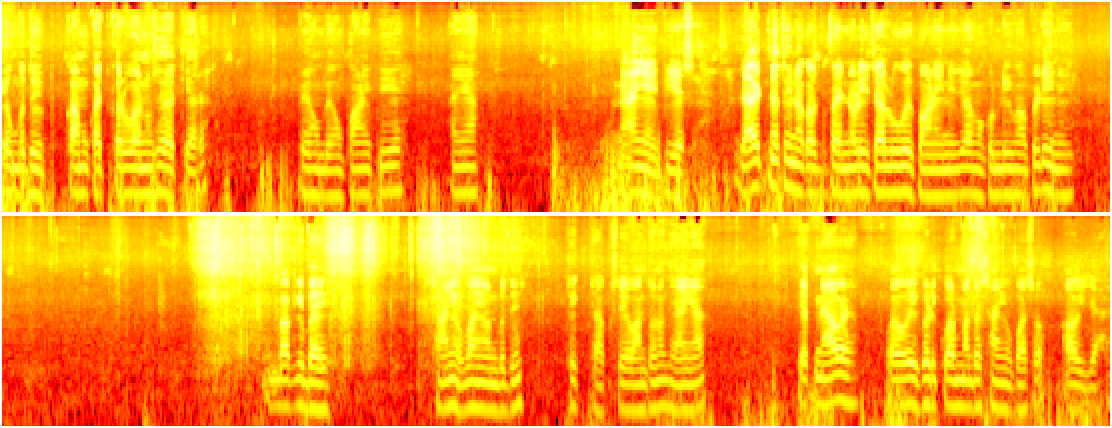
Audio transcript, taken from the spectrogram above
એવું બધું કામકાજ કરવાનું છે અત્યારે. બેહું બેહું, પાણી પીએ અહીંયા. ને અહીંયા પીએ છે. લાઇટ નથી ને ભાઈ નળી ચાલુ હોય પાણીની, જો આમાં કુંડીમાં પડી નહીં બાકી ભાઈ, સાંયો બાંયો બધું. ઠીકઠાક છે, વાંધો નથી અહીંયા. એકને આવે, હવે ઘડીક વારમાં તો સાંયો પાછો આવી જાય.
